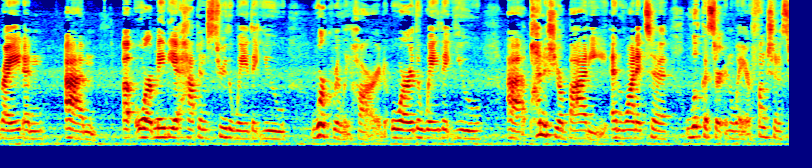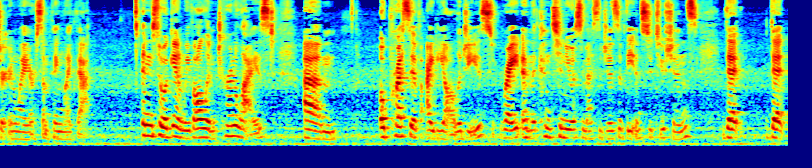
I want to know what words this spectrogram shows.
right? And um, uh, or maybe it happens through the way that you work really hard or the way that you uh, punish your body and want it to look a certain way or function a certain way or something like that and so again we've all internalized um, oppressive ideologies right? And the continuous messages of the institutions that that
